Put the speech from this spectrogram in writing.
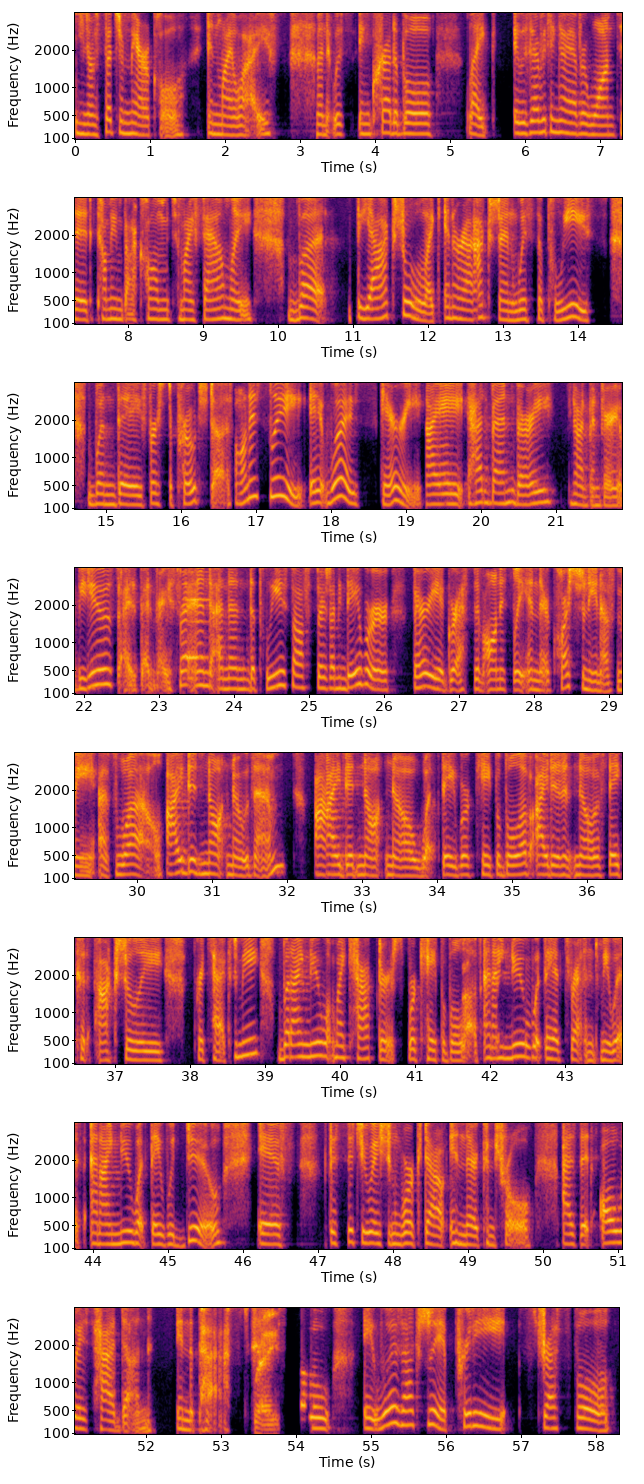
you know, such a miracle in my life. And it was incredible. Like, it was everything I ever wanted coming back home to my family. But the actual like interaction with the police when they first approached us, honestly, it was scary. I had been very you know, I'd been very abused, I'd been very threatened. And then the police officers, I mean, they were very aggressive, honestly, in their questioning of me as well. I did not know them. I did not know what they were capable of. I didn't know if they could actually protect me, but I knew what my captors were capable of. And I knew what they had threatened me with. And I knew what they would do if the situation worked out in their control as it always had done in the past. Right. So it was actually a pretty stressful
